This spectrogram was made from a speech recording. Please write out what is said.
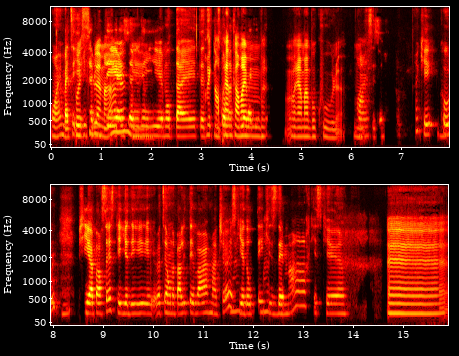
Ouais, ben, tu sais, possiblement. insomnie, maux de tête. Tu t'en prennes quand même vraiment beaucoup, là. Ouais, c'est ça. OK, cool. Mm, mm. Puis à part ça, est-ce qu'il y a des. Tu sais, on a parlé de thé vert, matcha. Est-ce qu'il y a d'autres thés qui se démarquent? Est-ce que. Euh,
